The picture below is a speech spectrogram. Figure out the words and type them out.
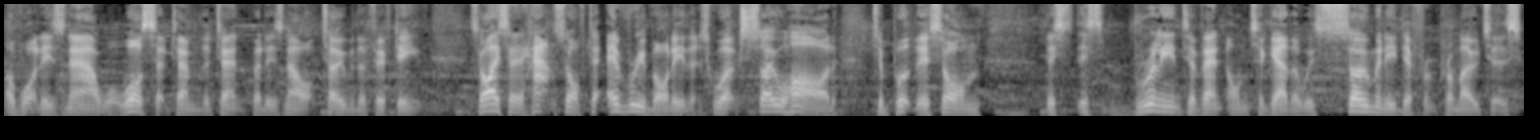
of what is now, what was September the 10th, but is now October the 15th. So I say hats off to everybody that's worked so hard to put this on. This, this brilliant event on together with so many different promoters,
